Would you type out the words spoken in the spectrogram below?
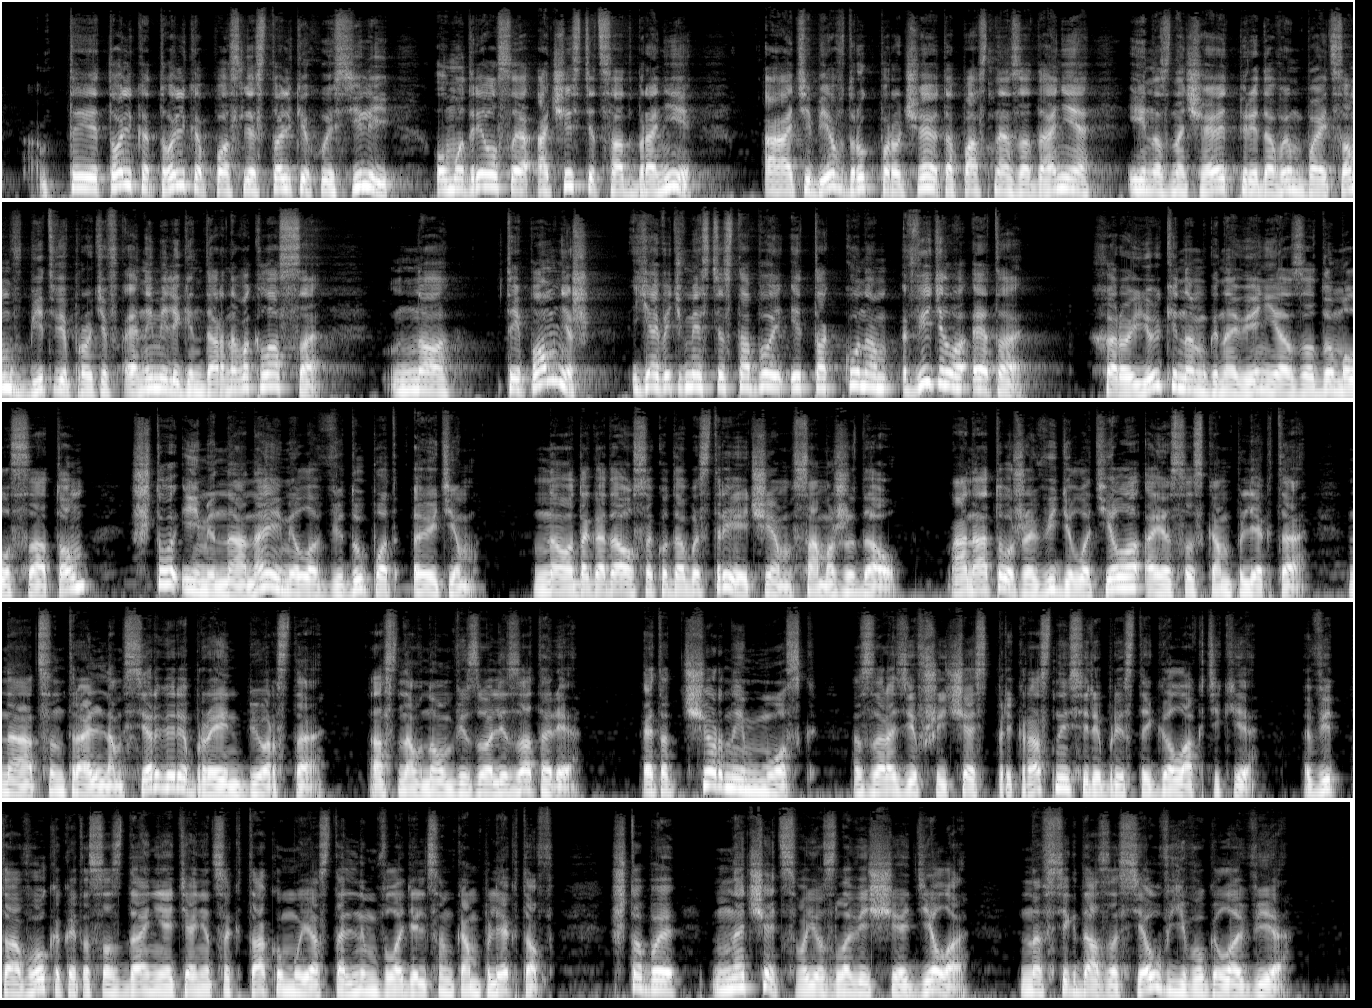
Ты только-только после стольких усилий умудрился очиститься от брони, а тебе вдруг поручают опасное задание и назначают передовым бойцом в битве против энеми легендарного класса. Но ты помнишь, я ведь вместе с тобой и Таккуном видела это!» Харуюки на мгновение задумался о том, что именно она имела в виду под этим, но догадался куда быстрее, чем сам ожидал. Она тоже видела тело АСС-комплекта на центральном сервере Брейнбёрста, основном визуализаторе. Этот черный мозг, заразивший часть прекрасной серебристой галактики – Вид того, как это создание тянется к Такуму и остальным владельцам комплектов, чтобы начать свое зловещее дело, навсегда засел в его голове.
